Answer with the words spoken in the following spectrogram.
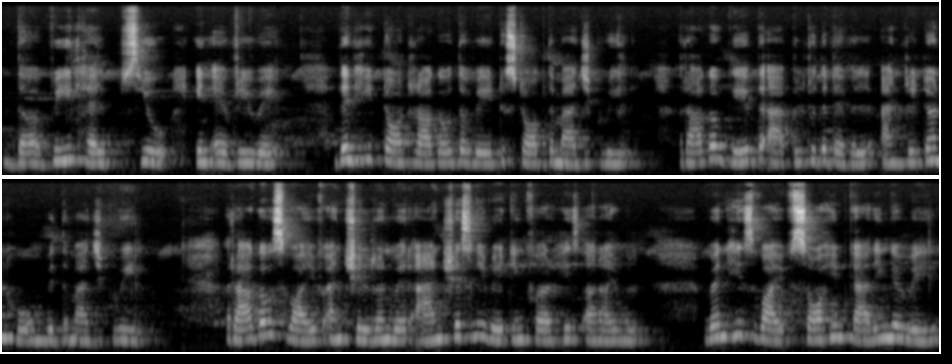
the wheel helps you in every way. Then he taught Raghav the way to stop the magic wheel. Raghav gave the apple to the devil and returned home with the magic wheel. Raghav's wife and children were anxiously waiting for his arrival. When his wife saw him carrying a wheel,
